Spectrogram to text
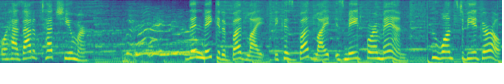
or has out-of-touch humor, then make it a Bud Light because Bud Light is made for a man who wants to be a girl.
